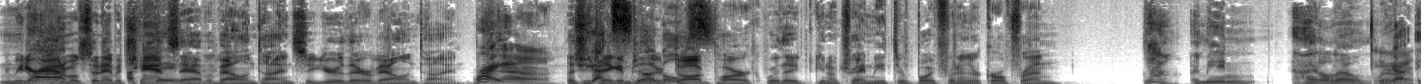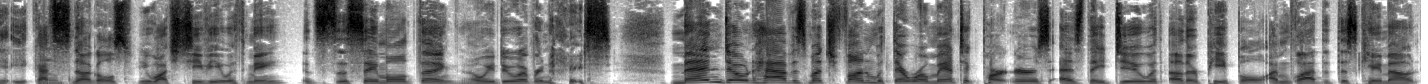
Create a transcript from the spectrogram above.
I mean, your Not animals don't have a chance to have a Valentine, so you're their Valentine. right. Yeah. Unless you, You take them to their dog park where they, you know, try and meet their boyfriend or their girlfriend. Yeah, I mean, I don't know. We got right. got snuggles. You watch TV with me. It's the same old thing. How we do every night. Men don't have as much fun with their romantic partners as they do with other people. I'm glad that this came out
